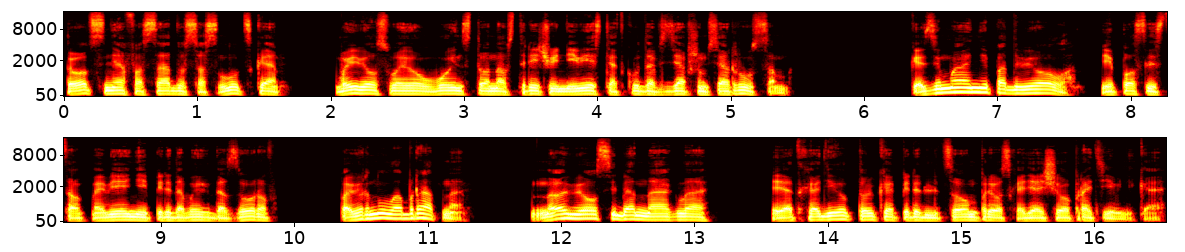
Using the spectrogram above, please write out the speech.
Тот, сняв осаду со Слуцка, вывел свое воинство навстречу невесть, откуда взявшимся русам. Казима не подвел и после столкновений передовых дозоров повернул обратно, но вел себя нагло и отходил только перед лицом превосходящего противника.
